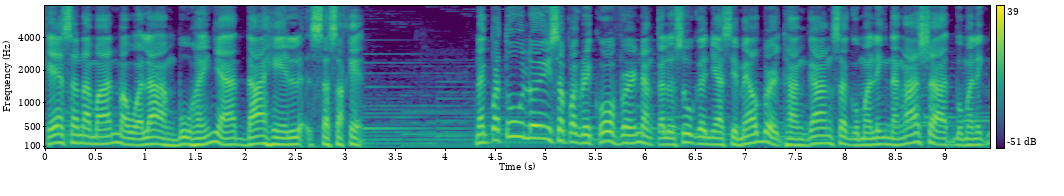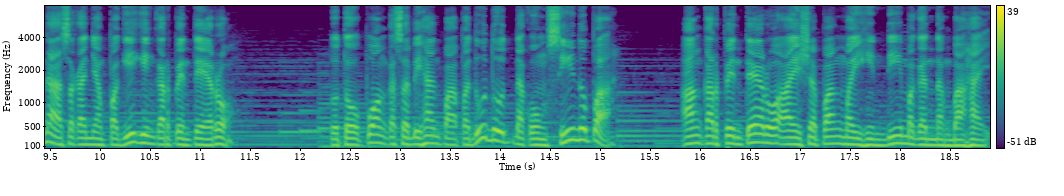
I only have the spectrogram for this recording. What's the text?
kesa naman mawala ang buhay niya dahil sa sakit. Nagpatuloy sa pag-recover ng kalusugan niya si Melbert hanggang sa gumaling na nga siya at bumalik na sa kanyang pagiging karpentero. Totoo po ang kasabihan papadudot na kung sino pa ang karpentero ay siya pang may hindi magandang bahay.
